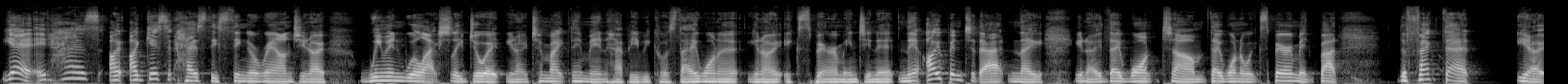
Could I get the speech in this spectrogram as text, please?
yeah, it has, I, I guess it has this thing around, you know, women will actually do it, you know, to make their men happy because they want to, you know, experiment in it and they're open to that and they, you know, they want, um, they want to experiment. But the fact that, you know,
